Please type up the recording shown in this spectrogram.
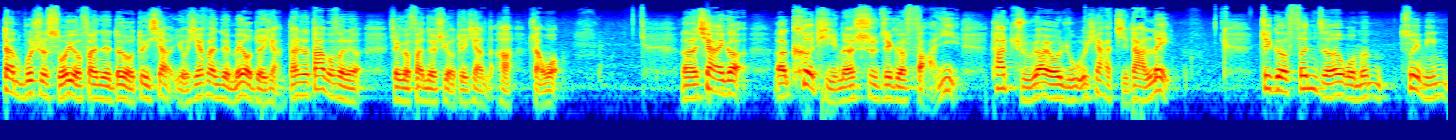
但不是所有犯罪都有对象，有些犯罪没有对象，但是大部分的这个犯罪是有对象的哈。掌握。呃，下一个，呃，客体呢是这个法益，它主要有如下几大类。这个分则我们罪名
